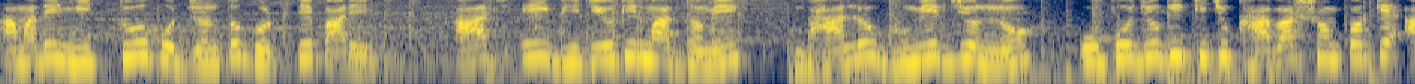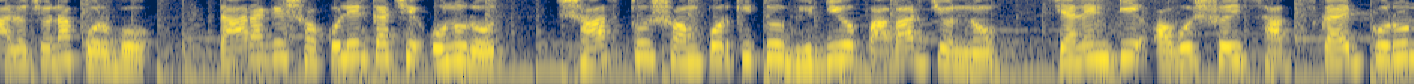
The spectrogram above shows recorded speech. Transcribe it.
আমাদের মৃত্যুও পর্যন্ত ঘটতে পারে। আজ এই ভিডিওটির মাধ্যমে ভালো ঘুমের জন্য উপযোগী কিছু খাবার সম্পর্কে আলোচনা করব। তার আগে সকলের কাছে অনুরোধ, স্বাস্থ্য সম্পর্কিত ভিডিও পাবার জন্য চ্যানেলটি অবশ্যই সাবস্ক্রাইব করুন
